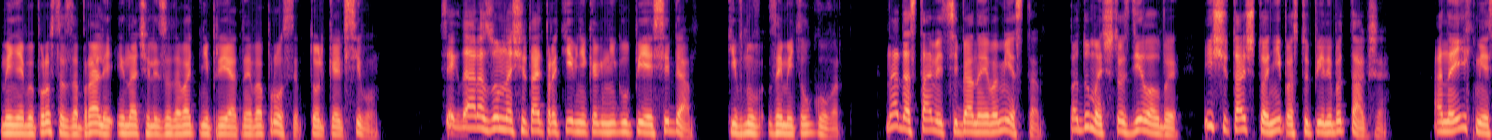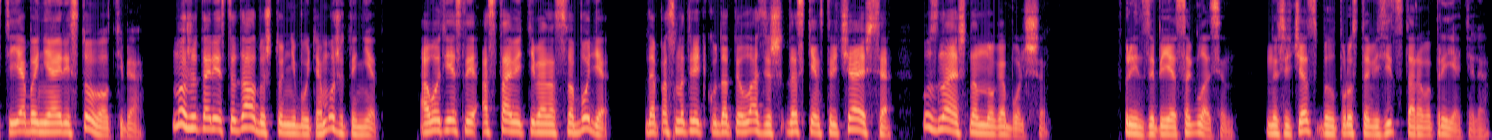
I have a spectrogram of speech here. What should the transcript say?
Меня бы просто забрали и начали задавать неприятные вопросы, только и всего. Всегда разумно считать противника не глупее себя, кивнув, заметил Говард. Надо ставить себя на его место, подумать, что сделал бы, и считать, что они поступили бы так же. А на их месте я бы не арестовал тебя. Может, арест и дал бы что-нибудь, а может и нет. А вот если оставить тебя на свободе, да посмотреть, куда ты лазишь, да с кем встречаешься, узнаешь намного больше. В принципе, я согласен, но сейчас был просто визит старого приятеля.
